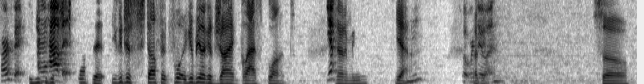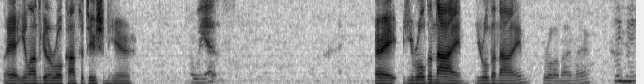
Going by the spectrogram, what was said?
Perfect. you I could have just it. stuff it. You could just stuff it full. It could be like a giant glass blunt. Yep. You know what I mean? Yeah. Mhm. What we're Okay. doing. So yeah, Elon's gonna roll Constitution here. Oh, he is. All right, he rolled a nine. You rolled a nine. Roll a nine there. Mm-hmm.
